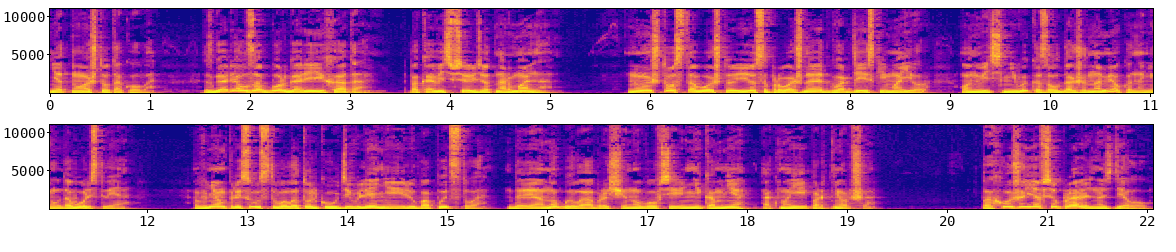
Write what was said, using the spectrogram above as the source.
Нет, ну а что такого? Сгорел забор, гори и хата. Пока ведь все идет нормально. Ну и что с того, что ее сопровождает гвардейский майор? Он ведь не выказал даже намека на неудовольствие. В нем присутствовало только удивление и любопытство, да и оно было обращено вовсе не ко мне, а к моей партнерше. Похоже, я все правильно сделал,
